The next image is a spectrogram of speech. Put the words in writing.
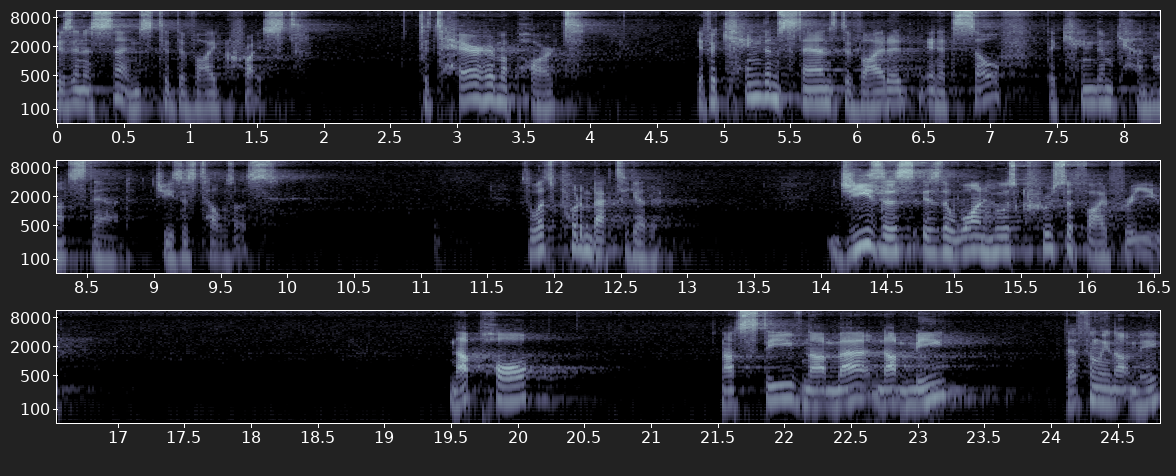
is, in a sense, to divide Christ, to tear him apart. If a kingdom stands divided in itself, the kingdom cannot stand, Jesus tells us. So let's put them back together. Jesus is the one who was crucified for you. Not Paul, not Steve, not Matt, not me, Definitely not me.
